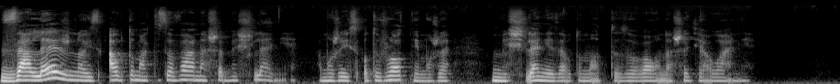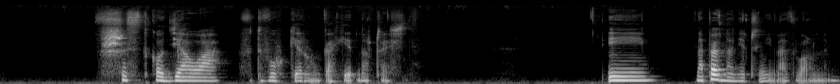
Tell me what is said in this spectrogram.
Zależność zautomatyzowała nasze myślenie, a może jest odwrotnie, może myślenie zautomatyzowało nasze działanie. Wszystko działa w dwóch kierunkach jednocześnie. I na pewno nie czyni nas wolnym.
